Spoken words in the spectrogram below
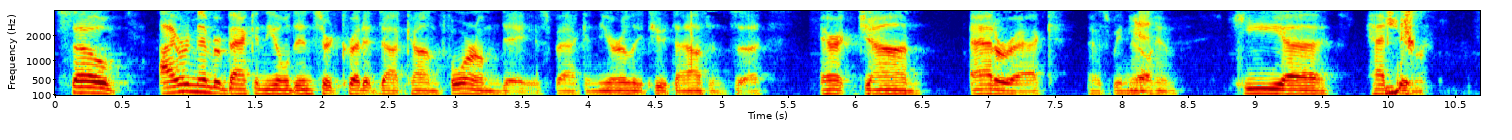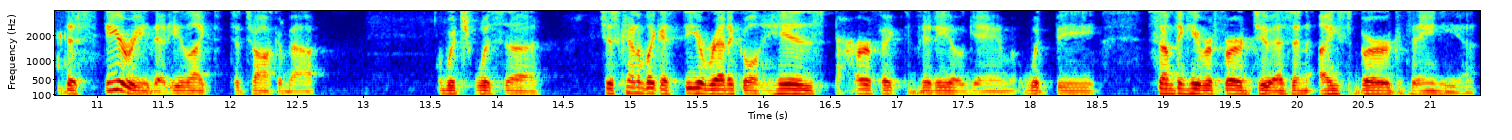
So I remember back in the old InsertCredit.com forum days, back in the early 2000s, uh, Eric John Adarak, as we know Yeah. him, he uh, had this this theory that he liked to talk about, which was uh, just kind of like a theoretical. His perfect video game would be something he referred to as an iceberg vania.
